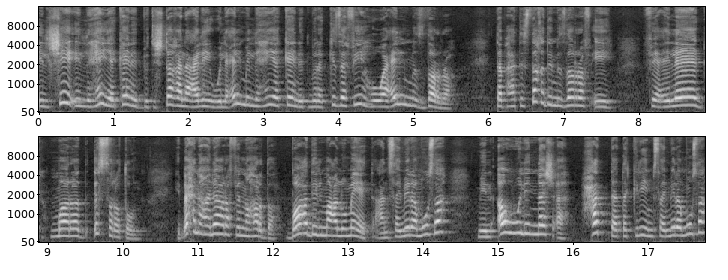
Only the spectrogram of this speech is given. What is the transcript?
الشيء اللي هي كانت بتشتغل عليه والعلم اللي هي كانت مركزة فيه هو علم الذرة. طب هتستخدم الذرة في إيه؟ في علاج مرض السرطان يبقى إحنا هنعرف النهاردة بعض المعلومات عن سميرة موسى من أول النشأة حتى تكريم سميرة موسى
